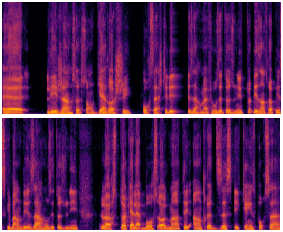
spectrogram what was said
les gens se sont garochés pour s'acheter des, armes à feu aux États-Unis. Toutes les entreprises qui vendent des armes aux États-Unis, leur stock à la bourse a augmenté entre 10 et 15%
